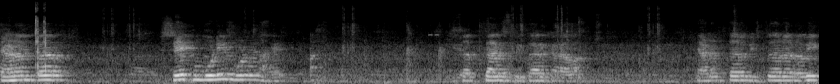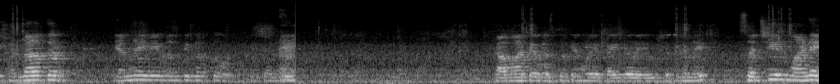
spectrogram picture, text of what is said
त्यानंतर शेख मुनीर म्हणून आहेत सत्कार स्वीकार करावा. त्यानंतर मिस्टर रवी खंडाळकर यांनाही मी विनंती करतो की त्यांनी कामाच्या व्यस्ततेमुळे काही जण येऊ शकले नाहीत. सचिन माने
